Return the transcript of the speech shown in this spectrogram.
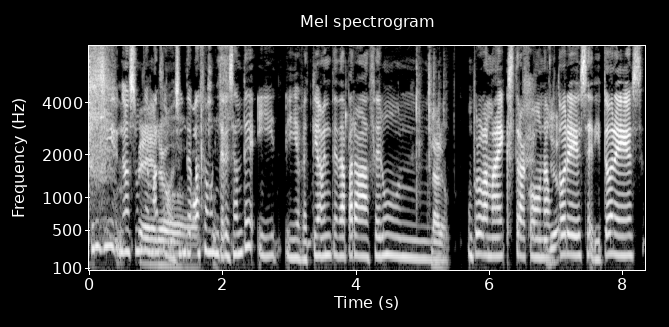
Sí, sí, no, es un Pero- temazo, es un temazo muy interesante y, y efectivamente da para hacer un, Claro. Un programa extra con Yo- autores, editores,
